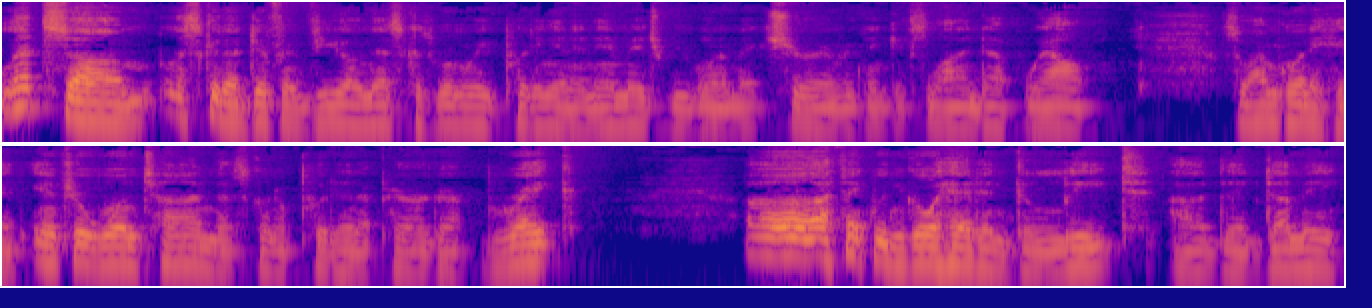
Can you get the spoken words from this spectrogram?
Let's um, let's get a different view on this because when we're going to be putting in an image, we want to make sure everything gets lined up well. So I'm going to hit enter one time. That's going to put in a paragraph break. Uh, I think we can go ahead and delete uh, the dummy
